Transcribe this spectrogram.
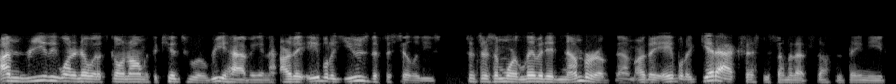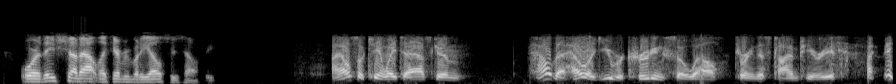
I'm really want to know what's going on with the kids who are rehabbing and are they able to use the facilities since there's a more limited number of them? Are they able to get access to some of that stuff that they need? Or are they shut out like everybody else who's healthy? I also can't wait to ask him how the hell are you recruiting so well during this time period? I mean,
